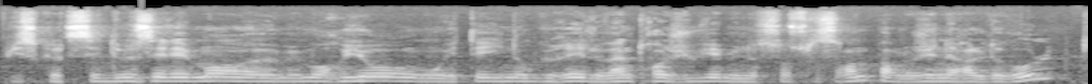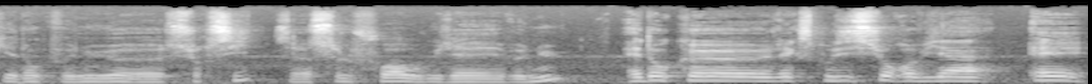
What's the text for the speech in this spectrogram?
puisque ces deux éléments euh, mémoriaux ont été inaugurés le 23 juillet 1960 par le général de Gaulle, qui est donc venu euh, sur site. C'est la seule fois où il est venu. Et donc euh, l'exposition revient et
